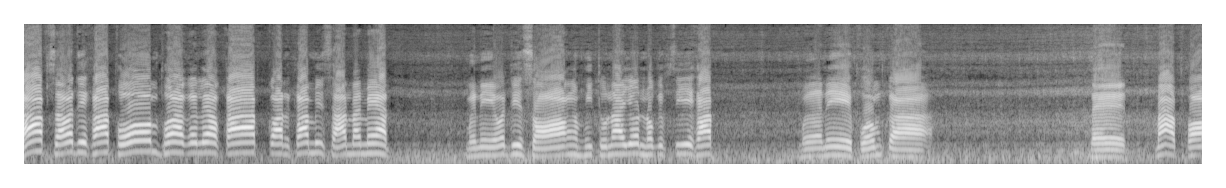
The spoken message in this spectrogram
ครับสวัสดีครับผมพ่อกันแล้วครับก่อนข้ามอีสานบ้านแมดมื่อนี้วันที่สองมิถุนายน64ครับเมื่อนี้ผมกับได้มาพ่อ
